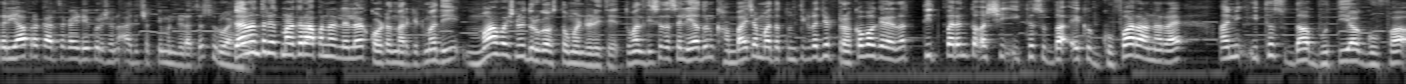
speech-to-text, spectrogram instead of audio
तर या प्रकारचं काही डेकोरेशन आदिशक्ती मंडळाचं सुरू आहे. त्यानंतर यवतमाळकर आपण आलेलो आहे कॉटन मार्केटमध्ये मा वैष्णवी दुर्गोत्सव मंडळ इथे. तुम्हाला दिसत असेल या दोन खांबाच्या मधातून तिकडे जे ट्रक वगैरे आहे ना तिथपर्यंत अशी इथे सुद्धा एक गुफा राहणार आहे. आणि इथं सुद्धा भूतिया गुफा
